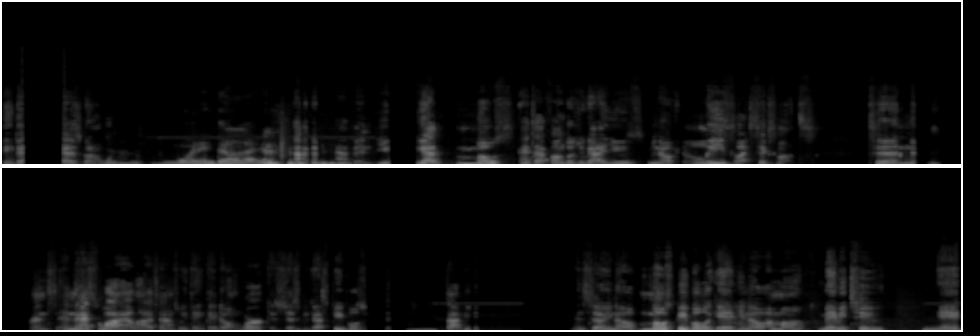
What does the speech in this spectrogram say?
think that, that is going to work. Mm-hmm. One and done. Not going to happen. You, you got most antifungals. You got to use, you know, at least like six months to know difference. And that's why a lot of times we think they don't work. It's just because people stop using. And so, you know, most people will get, you know, a month, maybe 2 mm-hmm. And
